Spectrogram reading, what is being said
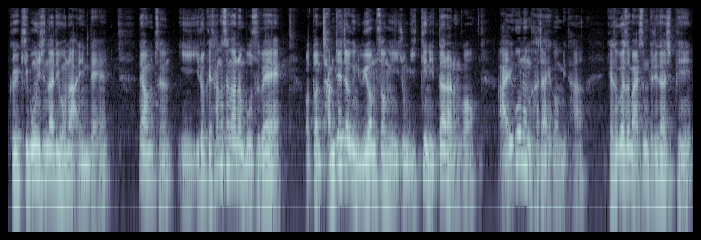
그게 기본 시나리오는 아닌데 네, 아무튼 이 이렇게 상승하는 모습에 어떤 잠재적인 위험성이 좀 있긴 있다라는 거 알고는 가자 이겁니다. 계속해서 말씀드리다시피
